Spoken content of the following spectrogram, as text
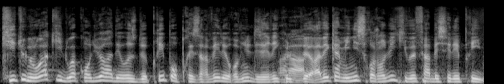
qui est une loi qui doit conduire à des hausses de prix pour préserver les revenus des agriculteurs. Avec un ministre aujourd'hui qui veut faire baisser les prix.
